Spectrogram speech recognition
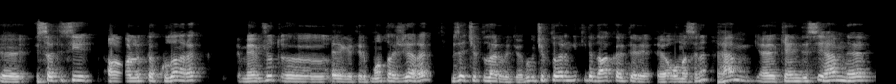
e, istatistiği ağırlıkta kullanarak mevcut e, getirip montajlayarak bize çıktılar üretiyor. Bu çıktıların gitgide daha kaliteli e, olmasını hem e, kendisi hem de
